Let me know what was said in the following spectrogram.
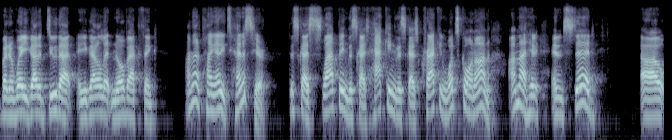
but in a way, you got to do that, and you got to let Novak think, I'm not playing any tennis here. This guy's slapping. This guy's hacking. This guy's cracking. What's going on? I'm not hitting. And instead, uh,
